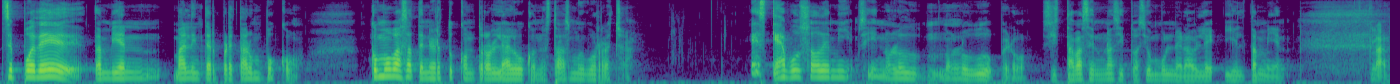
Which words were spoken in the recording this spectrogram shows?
se puede también malinterpretar un poco. ¿Cómo vas a tener tu control de algo cuando estás muy borracha? Es que abusó de mí. Sí, no lo, no lo dudo, pero si estabas en una situación vulnerable y él también. Claro,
